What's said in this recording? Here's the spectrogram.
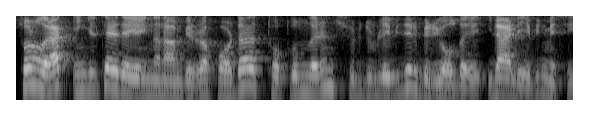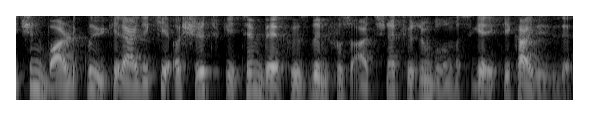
Son olarak İngiltere'de yayınlanan bir raporda toplumların sürdürülebilir bir yolda ilerleyebilmesi için varlıklı ülkelerdeki aşırı tüketim ve hızlı nüfus artışına çözüm bulunması gerektiği kaydedildi.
